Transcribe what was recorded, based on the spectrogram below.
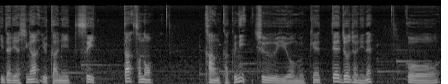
左足が床についたその感覚に注意を向けて徐々にねこ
